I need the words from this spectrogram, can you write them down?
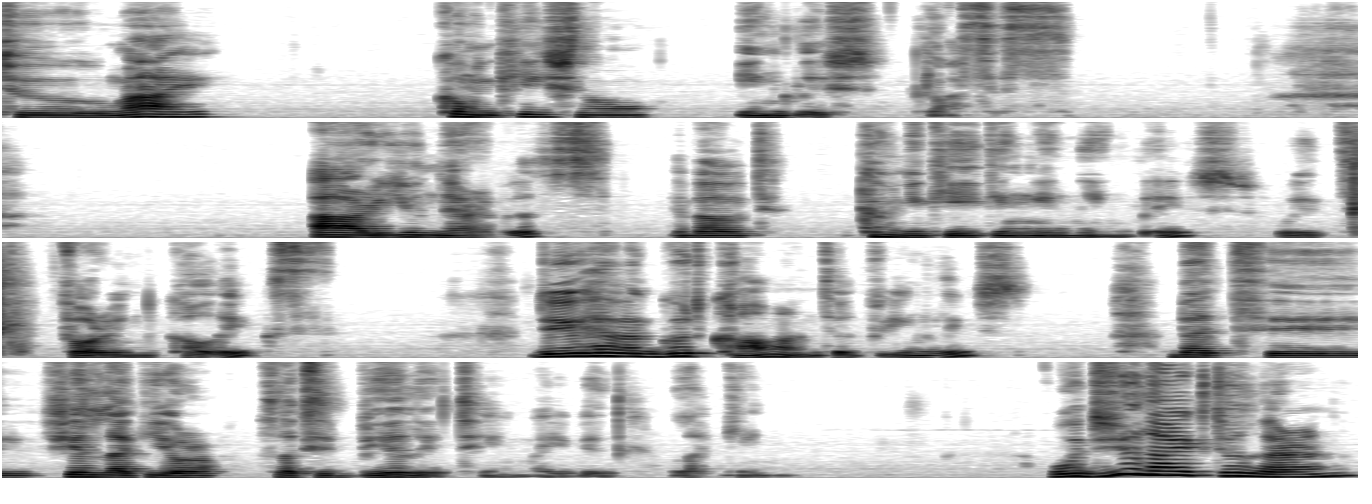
to my communicational English classes. Are you nervous about communicating in English with foreign colleagues? Do you have a good command of English, but uh, feel like your flexibility may be lacking? Would you like to learn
